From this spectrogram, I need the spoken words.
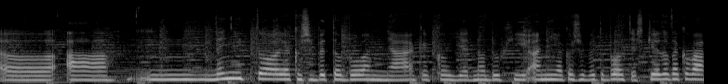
Uh, a mm, není to jako, že by to bylo nějak jako jednoduchý, ani jako, že by to bylo těžké. Je to taková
